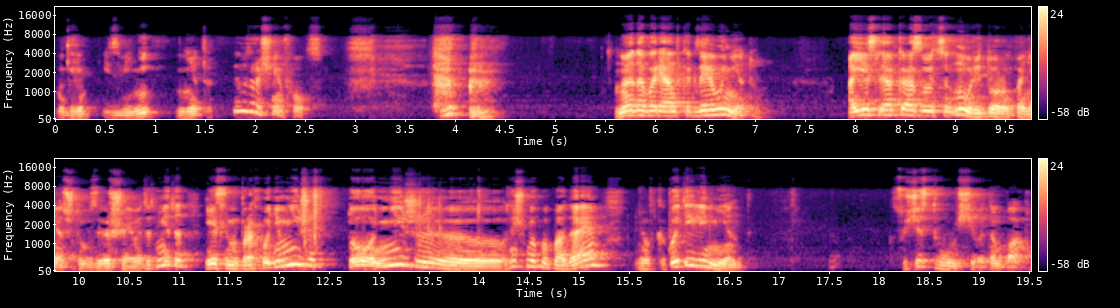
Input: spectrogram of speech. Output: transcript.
Мы говорим, извини, нету. И возвращаем false. Но это вариант, когда его нету. А если оказывается, ну, return, понятно, что мы завершаем этот метод. Если мы проходим ниже, то ниже, значит, мы попадаем в какой-то элемент, существующий в этом баке.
